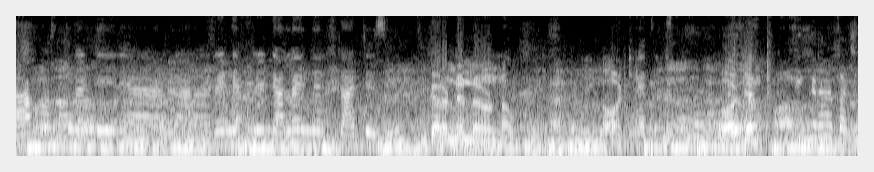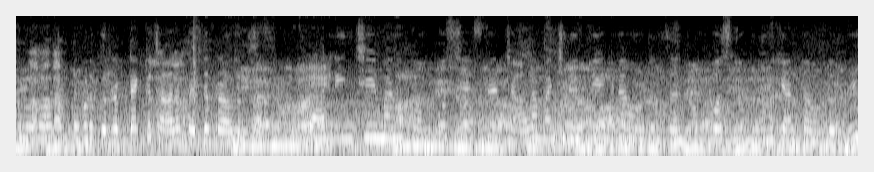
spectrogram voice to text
వస్తుందండి ఆ, రెండు రెండు నెలలు అయిందండి స్టార్ట్ చేసి. ఇంకా రెండు నెలలు ఉన్నావు. ఓకే. ఓకే. ఇక్కడ పశ్చిమ గోదావరి కూడా గుర్రపు డెక్క చాలా పెద్ద ప్రాబ్లం సార్ దాని నుంచి మనం కంపోస్ట్ చేస్తే చాలా మంచి న్యూట్రియంట్గా ఉంటుంది సార్ కంపోస్ట్ భూమికి అంతా ఉంటుంది.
